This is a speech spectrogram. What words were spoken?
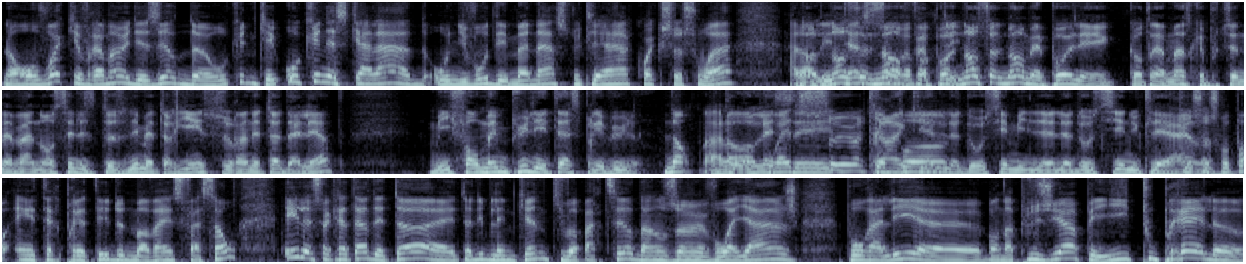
Alors on voit qu'il y a vraiment un désir de aucune, qu'il y ait aucune escalade au niveau des menaces nucléaires, quoi que ce soit. Alors les non tests seulement sont on fait reportés. pas, non seulement on met pas les, contrairement à ce que Poutine avait annoncé, les États-Unis mettent rien sur un état d'alerte, mais ils font même plus les tests prévus. Là, Non, alors pour pour être laisser sûr tranquille pas... le dossier, le dossier nucléaire. que ce là. soit pas interprété d'une mauvaise façon. Et le secrétaire d'État, euh, Anthony Blinken, qui va partir dans un voyage pour aller euh, bon, dans plusieurs pays tout près là,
